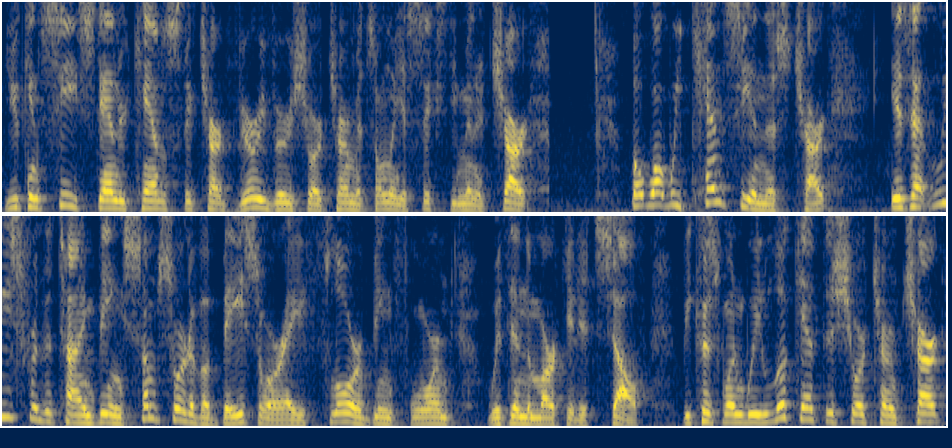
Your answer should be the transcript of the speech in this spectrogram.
You can see standard candlestick chart, very, very short term. It's only a 60 minute chart. But what we can see in this chart is at least for the time being some sort of a base or a floor being formed within the market itself because when we look at the short-term chart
